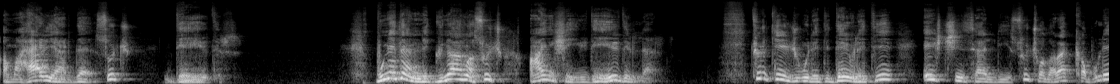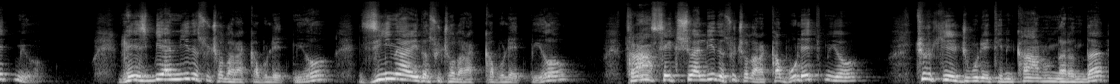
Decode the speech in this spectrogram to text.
Ama her yerde suç değildir. Bu nedenle günahla suç aynı şey değildirler. Türkiye Cumhuriyeti Devleti eşcinselliği suç olarak kabul etmiyor. Lezbiyenliği de suç olarak kabul etmiyor. Zinayı da suç olarak kabul etmiyor. Transseksüelliği de suç olarak kabul etmiyor. Türkiye Cumhuriyeti'nin kanunlarında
